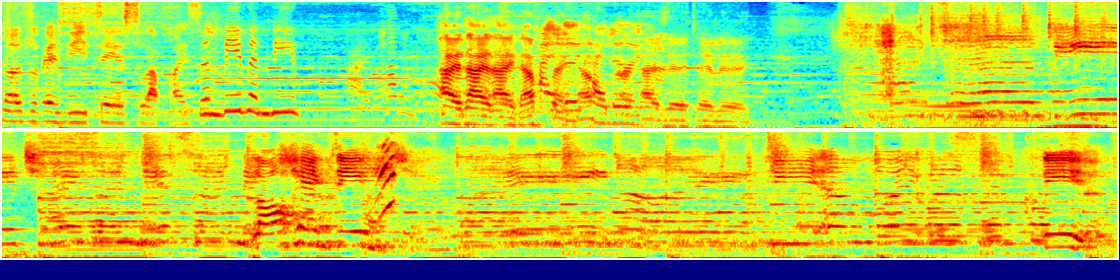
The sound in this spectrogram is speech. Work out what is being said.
เราจะเป็น VJ สลับไปเซนบี้เป็นบี้ถ่ายถ่ายถ่ายครับถ่ายเลยครับถ่ายเลยถ่ายเลยถ่ายเลยหากเธอมีใจสักนิดสักนิดร้องเพลงจริงช่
